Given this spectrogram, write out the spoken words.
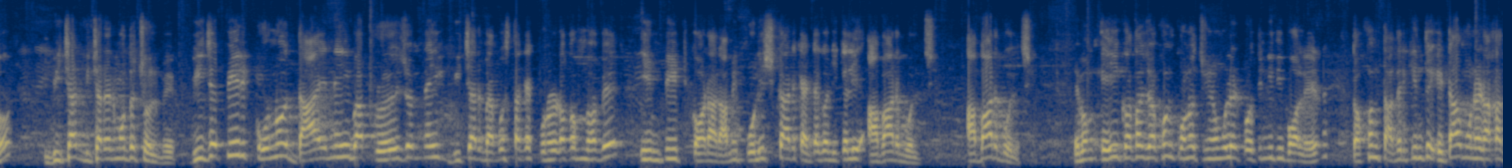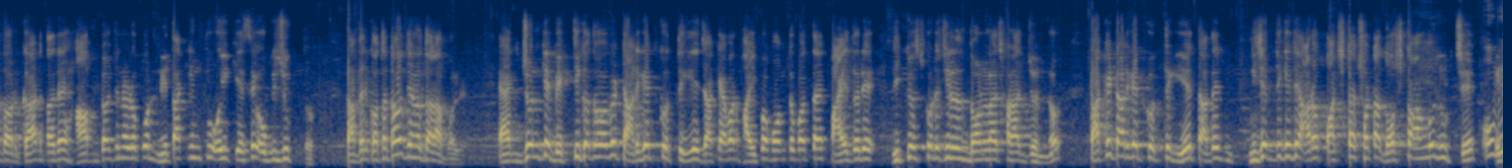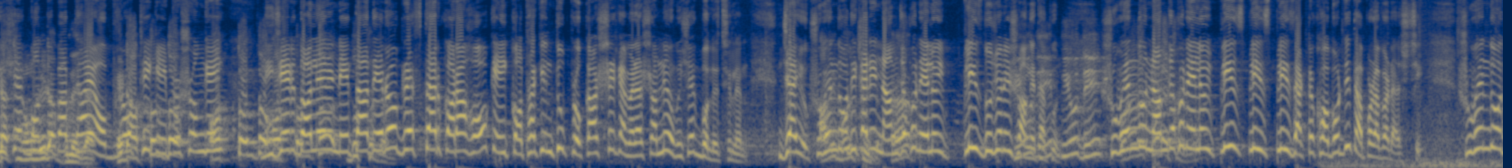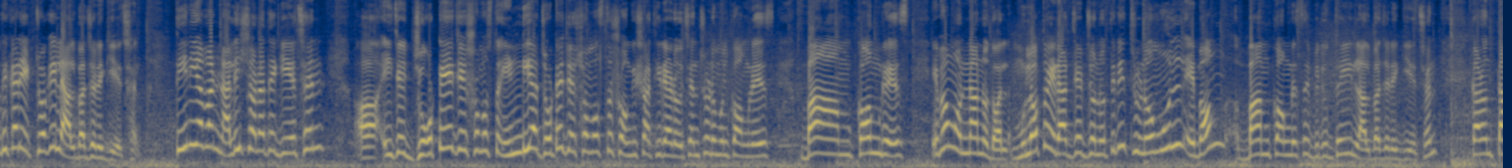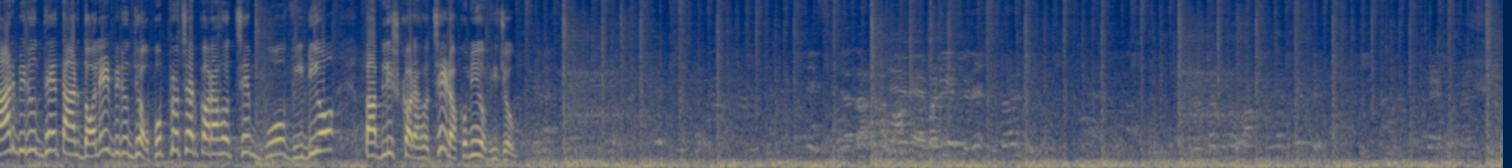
বিচার বিচারের মতো চলবে। বিজেপির কোনো দায় নেই বা প্রয়োজন নেই বিচার ব্যবস্থাকে কোনো রকম ভাবে ইমপিট করার। আমি পরিষ্কার ক্যাটাগরিক্যালি আবার বলছি আবার বলছি। এবং এই কথা যখন কোনো তৃণমূলের প্রতিনিধি বলেন, তখন তাদের কিন্তু এটাও মনে রাখা দরকার, তাদের হাফ ডজনের ওপর নেতা কিন্তু ওই কেসে অভিযুক্ত। তাদের কথাটাও যেন তারা বলেন। একজনকে ব্যক্তিগতভাবে টার্গেট করতে গিয়ে, যাকে আবার ভাইপো বন্দ্যোপাধ্যায় পায়ে ধরে রিকোয়েস্ট করেছিলেন দনলা ছাড়ার জন্য তাকে টার্গেট করতে গিয়ে তাদের নিজের দিকে যে আরও পাঁচটা ছটা দশটা আঙ্গুল উঠছে অভিষেক বন্দ্যোপাধ্যায় যায়। অভ্র ঠিক এই প্রসঙ্গে নিজের দলের নেতাদেরও গ্রেফতার করা হোক এই কথা কিন্তু প্রকাশ্যে ক্যামেরার সামনে অভিষেক বলেছিলেন। যাই হোক শুভেন্দু অধিকারীর নাম। যখন এলোই প্লিজ দুজনেই সঙ্গে থাকুন। শুভেন্দুর নাম যখন এলোই প্লিজ প্লিজ প্লিজ একটা খবর দিই তারপর আবার আসছি। শুভেন্দু অধিকারী একটু আগে লালবাজারে গিয়েছেন। তিনি আবার নালিশ জানাতে গিয়েছেন এই যে জোটে যে সমস্ত ইন্ডিয়া জোটে যে সমস্ত সঙ্গী সাথীরা রয়েছেন তৃণমূল কংগ্রেস বাম কংগ্রেস এবং অন্যান্য দল মূলত এই রাজ্যের জন্য তিনি তৃণমূল এবং বাম কংগ্রেসের বিরুদ্ধেই লালবাজারে গিয়েছেন। কারণ তার বিরুদ্ধে, তার দলের বিরুদ্ধে অপপ্রচার করা হচ্ছে, ভুয়ো ভিডিও পাবলিশ করা হচ্ছে, এরকমই অভিযোগ।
